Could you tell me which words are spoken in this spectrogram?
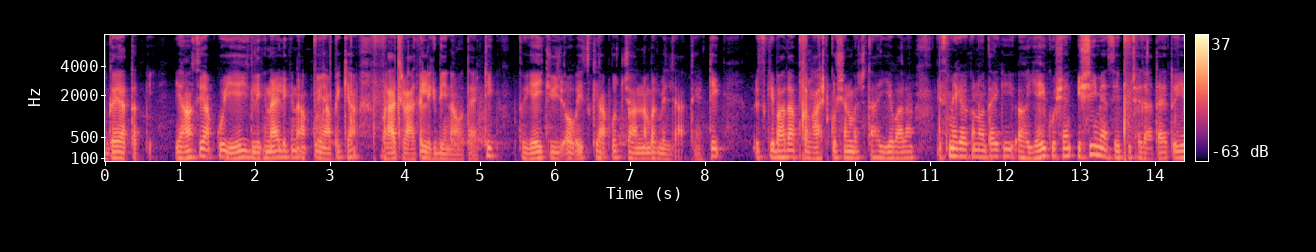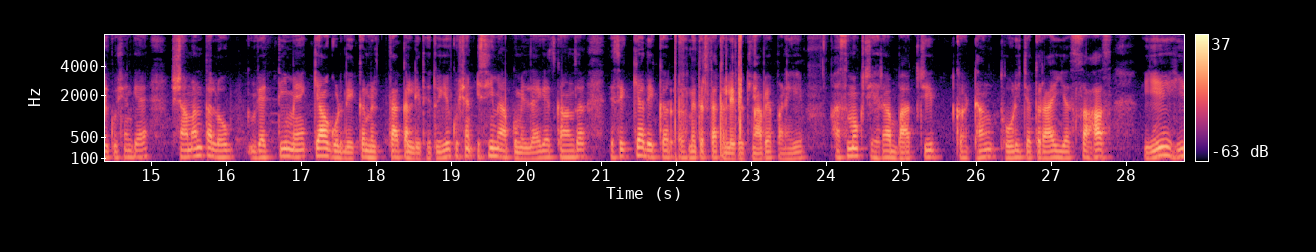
गया तक की यहाँ से आपको यही लिखना है, लेकिन आपको यहाँ पे क्या बढ़ा चढ़ा कर लिख देना होता है, ठीक? तो यही चीज़, और इसके आपको चार नंबर मिल जाते हैं, ठीक? इसके बाद आपका लास्ट क्वेश्चन बचता है ये वाला। इसमें क्या करना होता है कि यही क्वेश्चन इसी में से पूछा जाता है। तो ये क्वेश्चन क्या है? सामान्यतः लोग व्यक्ति में क्या गुण देखकर मित्रता कर लेते तो ये क्वेश्चन इसी में आपको मिल जाएगा। इसका आंसर जैसे क्या देखकर मित्रता कर लेते तो यहाँ पे आप पढ़ेंगे, हसमुख चेहरा, बातचीत का ढंग, थोड़ी चतुराई या साहस ये ही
